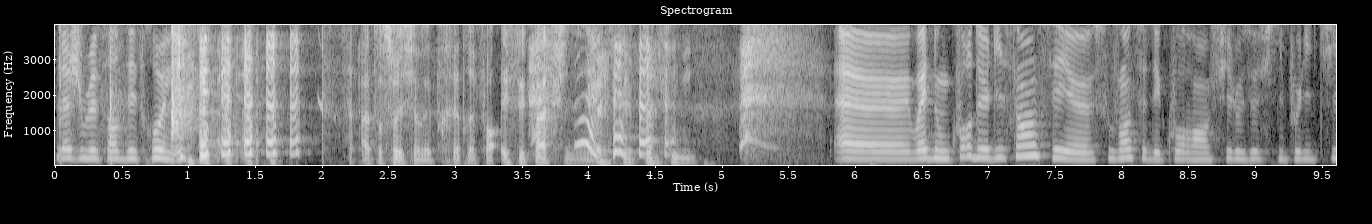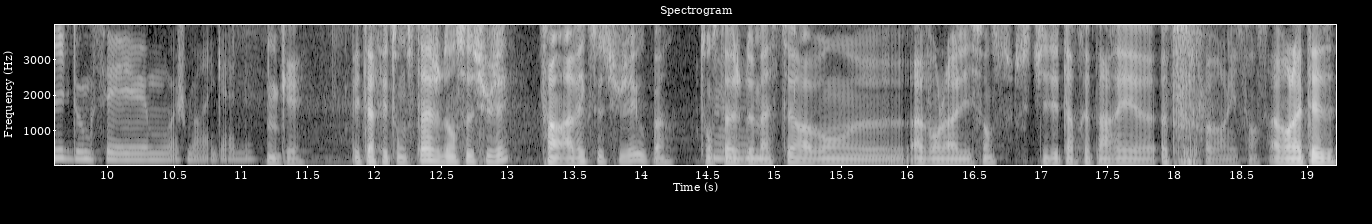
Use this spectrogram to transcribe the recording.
Là, je me sens détrônée. Attention, ici on est très très fort. Et c'est pas fini. c'est pas fini. Euh, ouais, donc cours de licence et euh, souvent c'est des cours en philosophie politique, donc c'est moi je me régale. Ok. Et t'as fait ton stage dans ce sujet? Enfin, avec ce sujet ou pas? Ton stage de mm. master avant, euh, avant la licence? Parce que tu disais que t'as préparé. avant la licence, avant la thèse.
